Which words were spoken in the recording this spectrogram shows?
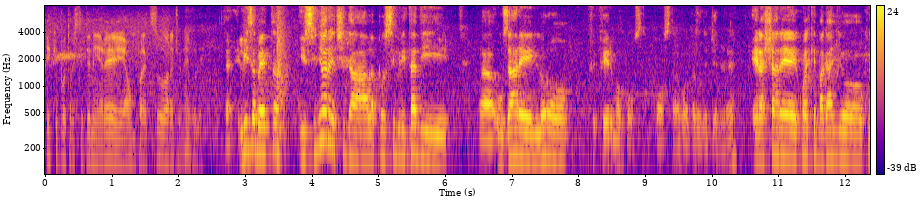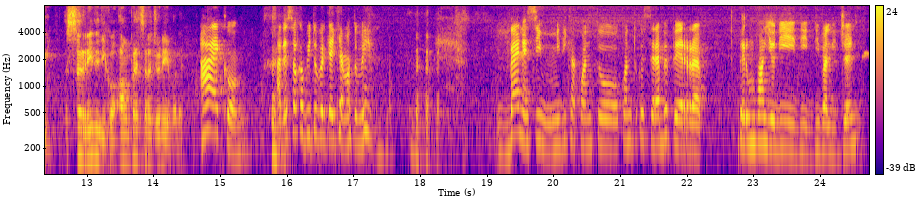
e che potreste tenere a un prezzo ragionevole. Eh, Elisabeth, il Signore ci dà la possibilità di uh, usare il loro fermo posta, posta o qualcosa del genere e lasciare qualche bagaglio qui. Sorride e dico a un prezzo ragionevole. Ah, ecco, adesso ho capito perché hai chiamato me. Bene, sì, mi dica quanto, quanto costerebbe per, per, un paio di, di, di valigie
